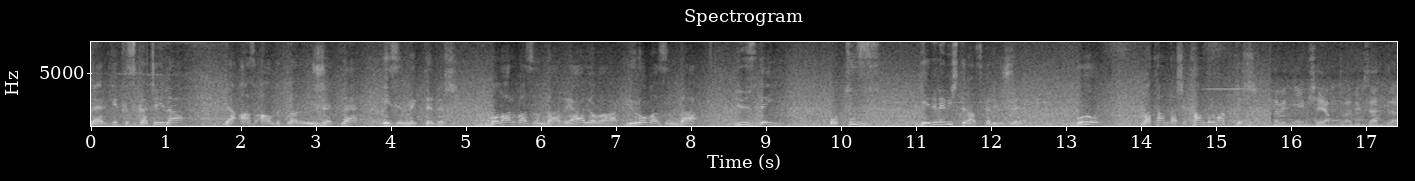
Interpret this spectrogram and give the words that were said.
vergi kıskacıyla ve az aldıkları ücretle ezilmektedir. Dolar bazında, real olarak, euro bazında yüzde 30 gerilemiştir asgari ücret. Bu vatandaşı kandırmaktır. Tabii iyi bir şey yaptılar, yükselttiler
